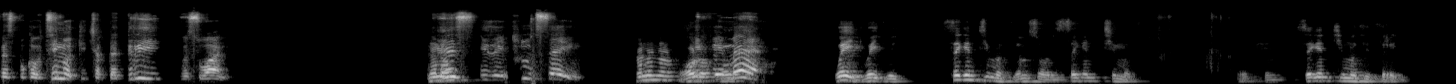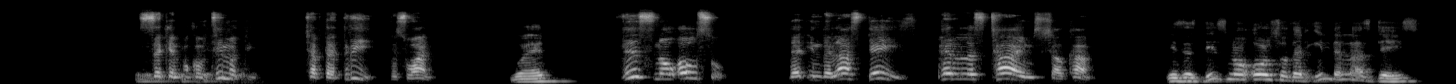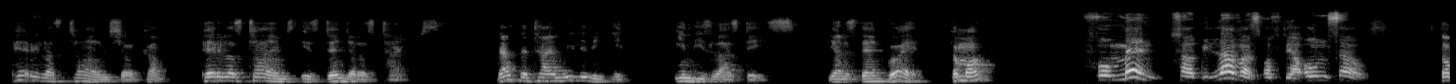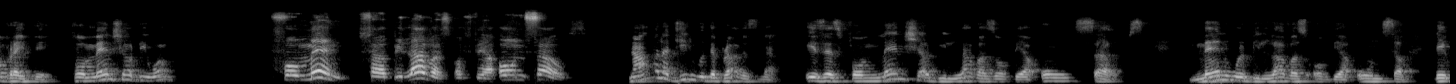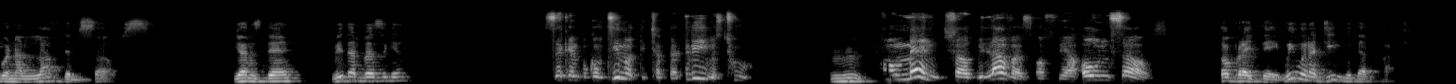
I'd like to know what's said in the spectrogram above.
First book of Timothy, chapter 3, verse 1. No, no, This is a true saying. no, no, no. Hold on, If a on. man, Wait, wait, wait. Second Timothy. I'm sorry. Second Timothy. Okay. Second Timothy 3. second book of Timothy, chapter 3, verse 1. Go ahead. This know also that in the last days perilous times shall come. He says, This know also that in the last days perilous times shall come. Perilous times is dangerous times. That's the time we're living in, in these last days. You understand? Go ahead. Come on. For men shall be lovers of their own selves. Stop right there. For men shall be what? For men shall be lovers of their own selves, Now I'm going to deal with the brothers now. It says, For men shall be lovers of their own selves. Men will be lovers of their own self. They're going to love themselves. You understand? Read that verse again. Second book of Timothy, chapter 3, verse 2. Mhm. For men shall be lovers of their own selves, Stop right there. We want to deal with that part.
